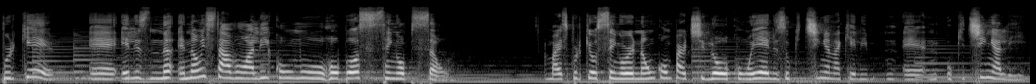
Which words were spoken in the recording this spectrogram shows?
Porque é, eles não estavam ali como robôs sem opção, mas porque o Senhor não compartilhou com eles o que tinha naquele, é, o que tinha ali,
